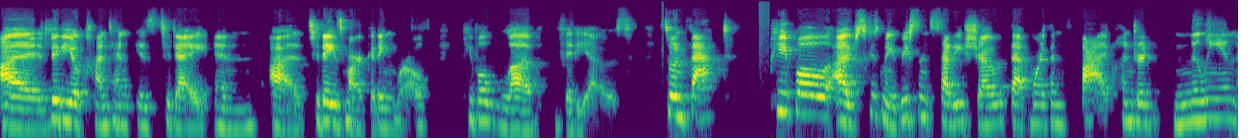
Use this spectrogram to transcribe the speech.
uh, video content is today in uh, today's marketing world. People love videos. So in fact, people, uh, excuse me, recent studies show that more than 500 million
